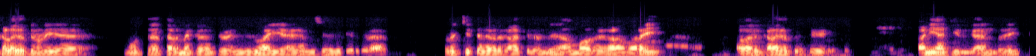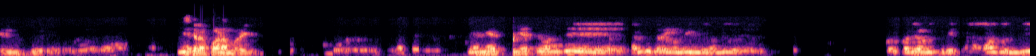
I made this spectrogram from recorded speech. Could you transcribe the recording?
கழகத்தினுடைய மூத்த தலைமை கழகத்தினுடைய நிர்வாகியாக இருந்து செயல்பட்டிருக்கிறார் புரட்சித் தலைவர் காலத்திலிருந்து அம்மாவுடைய காலம் வரை அவர் கழகத்திற்கு பணியாற்றியிருக்கார் என்பதை தெரிவித்து. சிறப்பான முறையில். நேற்று நேற்று வந்து தம்பிதுரை வந்து இங்க வந்து ஒரு ஒரு பதில் ஒன்று சொல்லியிருக்காங்க அதாவது வந்து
